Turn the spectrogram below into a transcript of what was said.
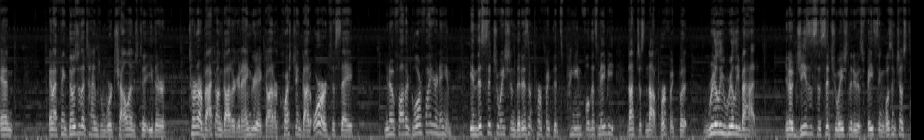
And and I think those are the times when we're challenged to either turn our back on God or get angry at God or question God or to say, you know, Father, glorify your name in this situation that isn't perfect, that's painful, that's maybe not just not perfect, but really, really bad. You know, Jesus' situation that he was facing wasn't just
